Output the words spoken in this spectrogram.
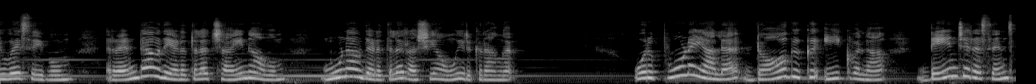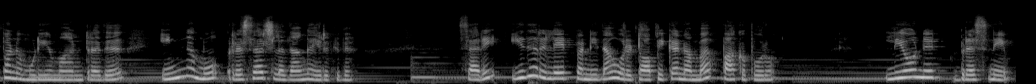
யுஎஸ்ஏவும் ரெண்டாவது இடத்துல சைனாவும் மூணாவது இடத்துல ரஷ்யாவும் இருக்கிறாங்க. ஒரு பூனையால் டாகுக்கு ஈக்குவலாக டேஞ்சரை சென்ஸ் பண்ண முடியுமான்றது இன்னமும் ரிசர்ச்சில் தாங்க இருக்குது. சரி இது ரிலேட் பண்ணி தான் ஒரு டாப்பிக்கை நம்ம பார்க்க போகிறோம் லியோனெட் பிரெஸ்னேவ்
